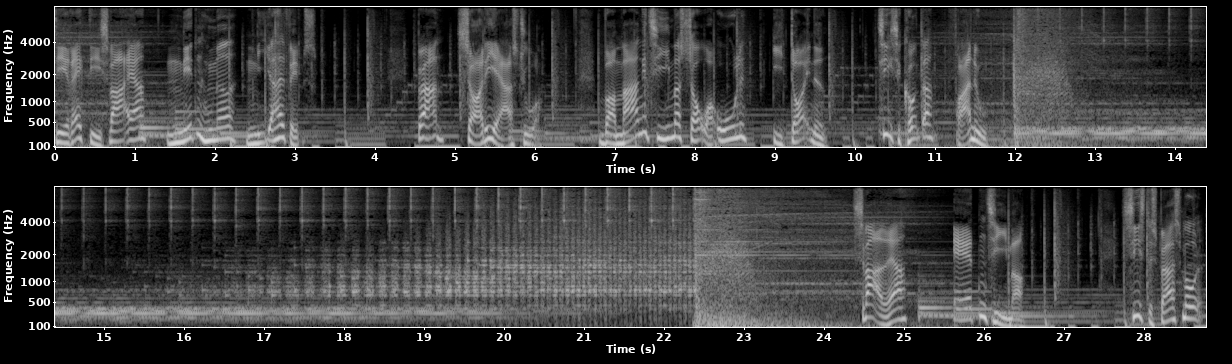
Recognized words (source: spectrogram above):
Det rigtige svar er 1999. Børn, så er det jeres tur. Hvor mange timer sover Ole i døgnet? 10 sekunder fra nu. Svaret er 18 timer. Sidste spørgsmål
